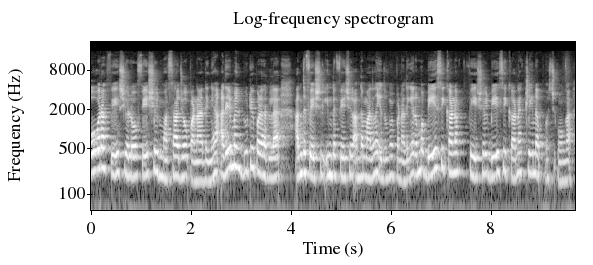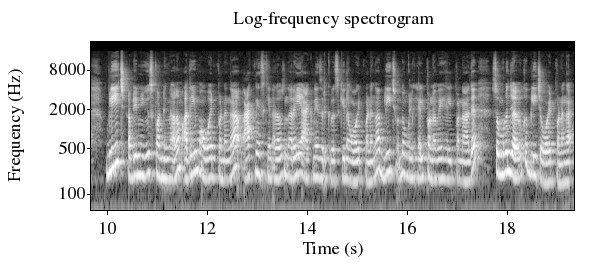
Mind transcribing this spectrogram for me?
ஓவராக ஃபேஷியலோ ஃபேஷியல் மசாஜோ பண்ணாதீங்க. அதே மாதிரி பியூட்டி பார்லரில் அந்த ஃபேஷியல் இந்த ஃபேஷியல் அந்த மாதிரிலாம் எதுவுமே பண்ணாதீங்க. ரொம்ப பேசிக்கான ஃபேஷியல் பேசிக்கான க்ளீனப் வச்சுக்கோங்க. ப்ளீச் அப்படின்னு யூஸ் பண்ணிங்கனாலும் அதையும் அவாய்ட் பண்ணுங்கள் ஆக்னே ஸ்கின் அதாவது நிறைய ஆக்னேஸ் இருக்கிற ஸ்கின் அவாய்ட் பண்ணுங்கள் ப்ளீச் வந்து உங்களுக்கு ஹெல்ப் பண்ணவே ஹெல்ப் பண்ணாது. ஸோ முடிஞ்ச அளவுக்கு ப்ளீச் அவாய்ட் பண்ணுங்கள்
